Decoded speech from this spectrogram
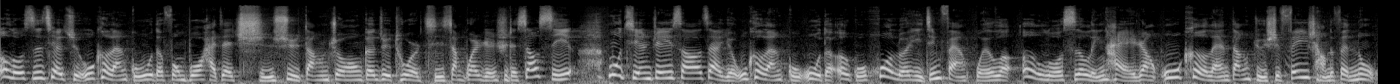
俄罗斯窃取乌克兰谷物的风波还在持续当中。根据土耳其相关人士的消息，目前这一艘载有乌克兰谷物的俄国货轮已经返回了俄罗斯领海，让乌克兰当局是非常的愤怒。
